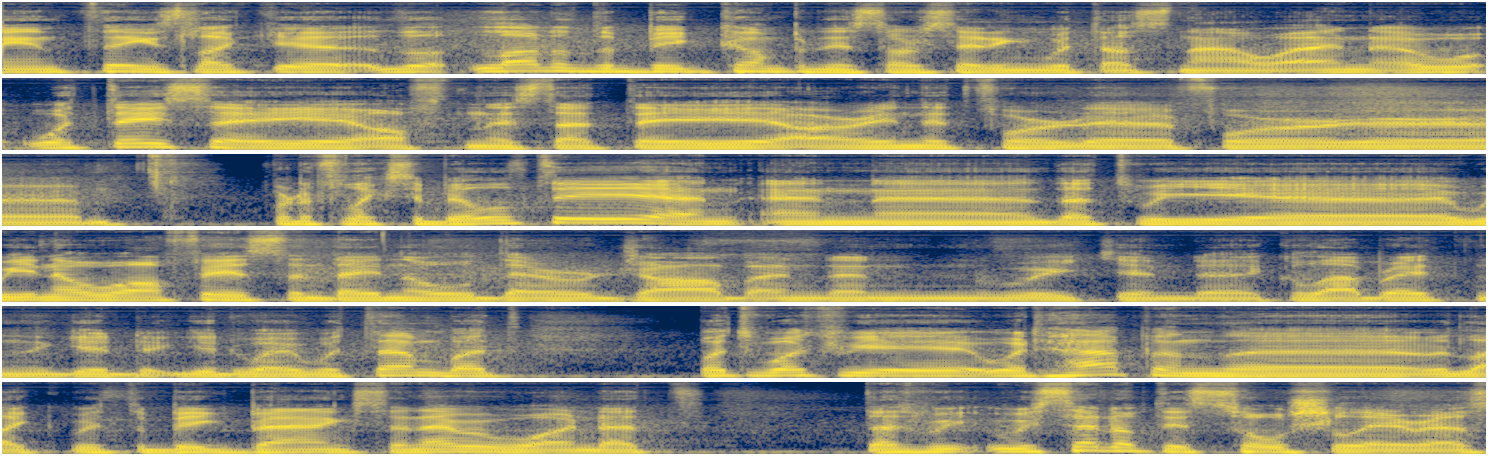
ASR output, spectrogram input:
main things. Like uh, a lot of the big companies are sitting with us now, and uh, what they say often is that they are in it for the for uh, for the flexibility and and uh, that we uh, we know Office and they know their job, and then we can collaborate in a good good way with them. But but what we what happened uh, like with the big banks and everyone that that we, we set up these social areas.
